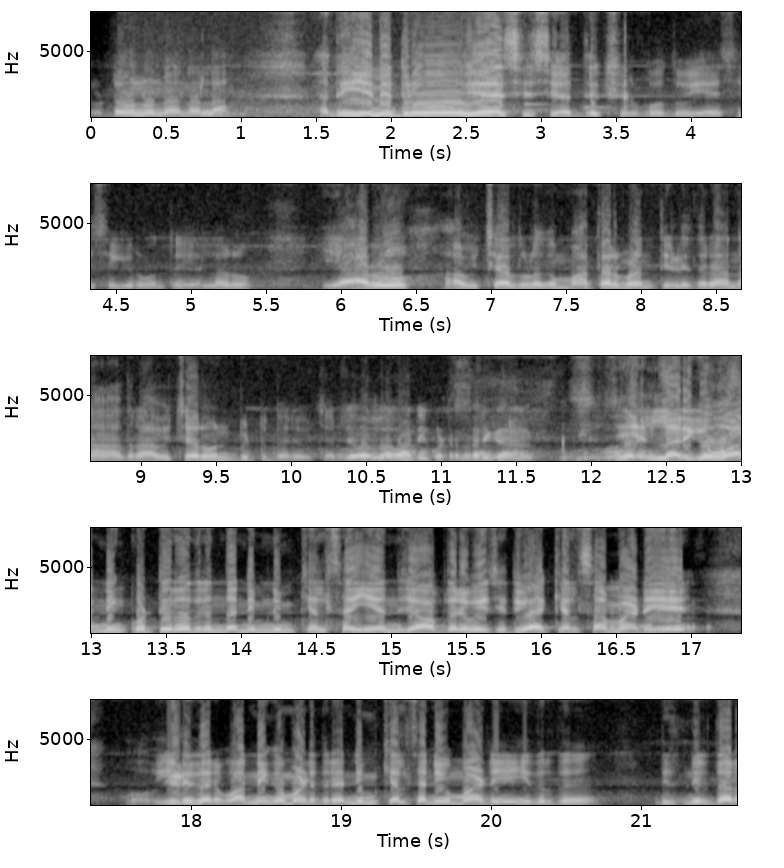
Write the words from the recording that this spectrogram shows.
ದೊಡ್ಡವನು ನಾನಲ್ಲ. ಅದು ಏನಿದ್ರು ಎ ಐ ಸಿ ಸಿ ಅಧ್ಯಕ್ಷ ಇರ್ಬೋದು ಎ ಐ ಸಿ ಸಿಗಿರುವಂಥ ಎಲ್ಲರೂ ಯಾರೂ ಆ ವಿಚಾರದೊಳಗೆ ಮಾತಾಡ್ಬೇಡ ಅಂತ ಹೇಳಿದಾರೆ. ನಾ ಅದರ ಆ ವಿಚಾರವನ್ನು ಬಿಟ್ಟು ಬೇರೆ ವಿಚಾರ ಎಲ್ಲರಿಗೂ ವಾರ್ನಿಂಗ್ ಕೊಟ್ಟಿರೋದ್ರಿಂದ ನಿಮ್ಮ ನಿಮ್ಮ ಕೆಲಸ ಏನು ಜವಾಬ್ದಾರಿ ವಹಿಸಿದ್ವಿ ಆ ಕೆಲಸ ಮಾಡಿ ಹೇಳಿದ್ದಾರೆ ವಾರ್ನಿಂಗ್ ಮಾಡಿದರೆ ನಿಮ್ಮ ಕೆಲಸ ನೀವು ಮಾಡಿ ಇದ್ರದ್ದು ಡಿಸ್- ನಿರ್ಧಾರ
